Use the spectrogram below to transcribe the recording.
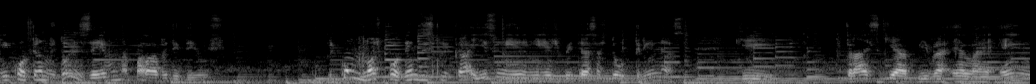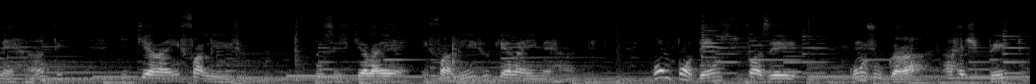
Encontramos dois erros na palavra de Deus. E como nós podemos explicar isso em, em respeito a essas doutrinas que traz que a Bíblia ela é inerrante e que ela é infalível, ou seja, que ela é infalível, que ela é inerrante. Como podemos fazer conjugar a respeito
